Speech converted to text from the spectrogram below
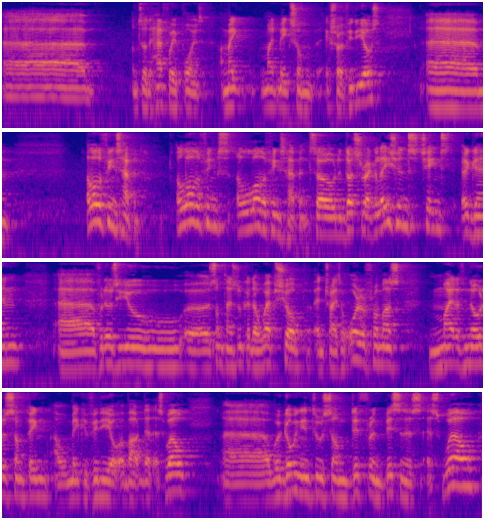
uh, until the halfway point, I might might make some extra videos. Um, a lot of things happen a lot of things, a lot of things happened. So the Dutch regulations changed again. Uh, for those of you who uh, sometimes look at our web shop and try to order from us, might have noticed something. I will make a video about that as well. Uh, we're going into some different business as well.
